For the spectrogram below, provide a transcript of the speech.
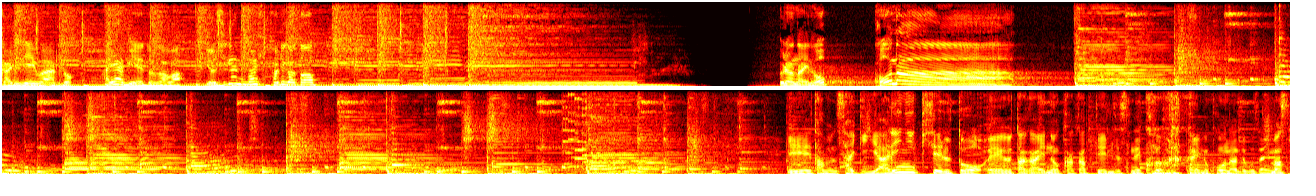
ガリレイワールド早見江戸川4次元の独り言占いのコーナー。えー、多分最近やりに来てると、えー疑いのかかっているですねこの占いのコーナーでございます、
